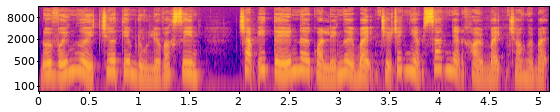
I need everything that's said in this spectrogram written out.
đối với người chưa tiêm đủ liều vaccine. Trạm y tế nơi quản lý người bệnh chịu trách nhiệm xác nhận khỏi bệnh cho người bệnh.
